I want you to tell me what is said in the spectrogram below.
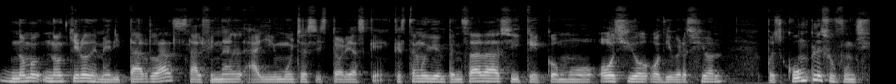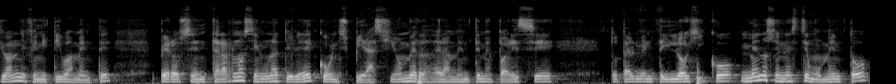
no, no, quiero demeritarlas, al final hay muchas historias que, que están muy bien pensadas y que como ocio o diversión pues cumple su función definitivamente, pero centrarnos en una teoría de conspiración verdaderamente me parece totalmente ilógico, menos en este momento,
